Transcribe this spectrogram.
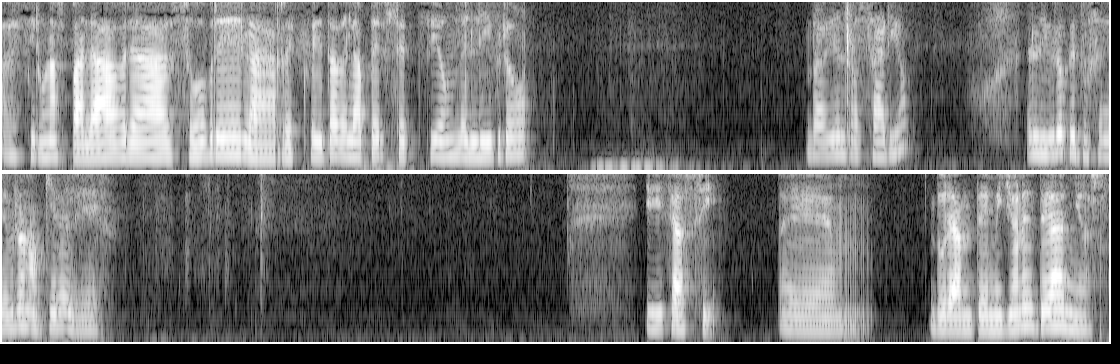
decir unas palabras sobre la receta de la percepción del libro David el Rosario, el libro que tu cerebro no quiere leer. Y dice así. Eh, durante millones de años,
